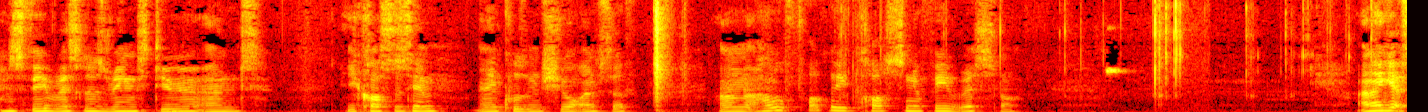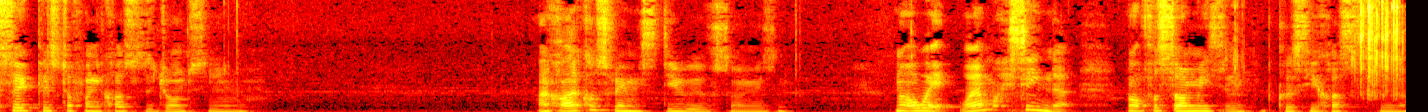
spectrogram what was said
his favorite wrestler is Rey Mysterio, and he cosses him and he calls him short and stuff. I don't know how the fuck are you costing your favorite wrestler? And I get so pissed off when he cosses John Cena. I I cost Rey Mysterio for some reason. No wait, why am I saying that? Not for some reason, because he costs Cena.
